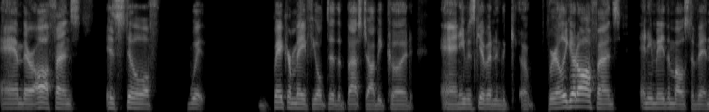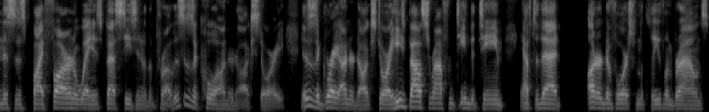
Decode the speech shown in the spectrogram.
And their offense is still with Baker Mayfield did the best job he could, and he was given a really good offense, and he made the most of it. And this is by far and away his best season of the pro. This is a cool underdog story. This is a great underdog story. He's bounced around from team to team after that utter divorce from the Cleveland Browns.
